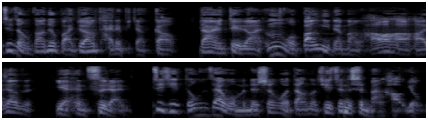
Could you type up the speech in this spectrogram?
这种方式就把对方抬得比较高。当然，对方嗯，我帮你的忙，好好好，这样子也很自然。这些都是在我们的生活当中，其实真的是蛮好用。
